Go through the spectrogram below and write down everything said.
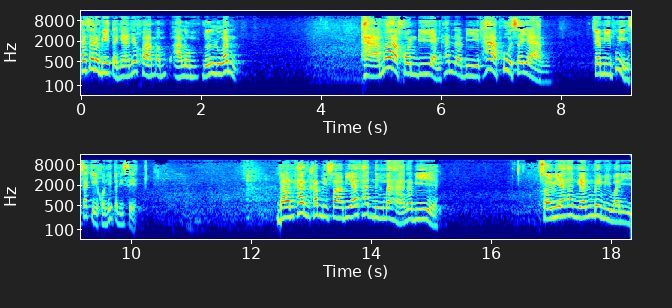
ถ้าท่านบีแต่งงานด้วยความอารมณ์ล้วนๆถามว่าคนดีอย่างท่านนาบีถ้าพูดสัอย่าง จะมีผู้หญิงสักกี่คนที่ปฏิเสธ บางท่านครับมีซาบียะท่านหนึ่งมาหานาบีซาบียะท่านนั้นไม่มีวารี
